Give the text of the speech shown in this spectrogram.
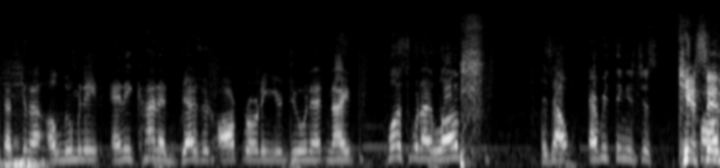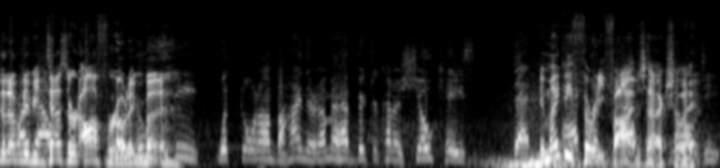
That's going to illuminate any kind of desert off-roading you're doing at night. Plus, what I love is how everything is just can't say that I'm right going to be desert off-roading, really but see what's going on behind there, and I'm going to have Victor kind of showcase that. It might be 35s actually.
